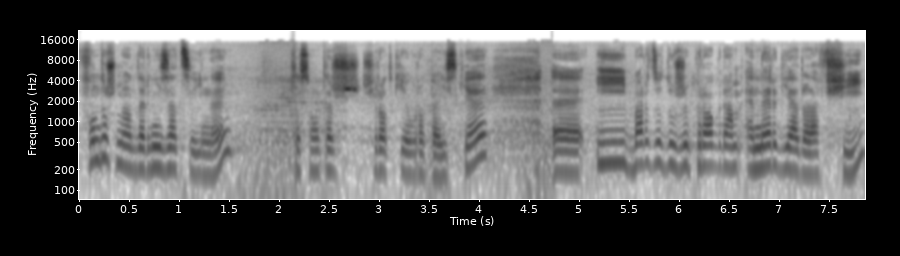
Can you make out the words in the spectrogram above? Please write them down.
Fundusz Modernizacyjny, to są też środki europejskie e, i bardzo duży program Energia dla Wsi.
